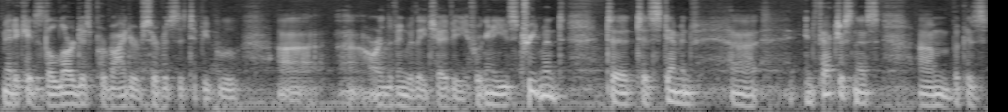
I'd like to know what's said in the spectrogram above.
Medicaid is the largest provider of services to people who uh, uh, are living with HIV. If we're going to use treatment to, to stem uh, infectiousness, um, because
